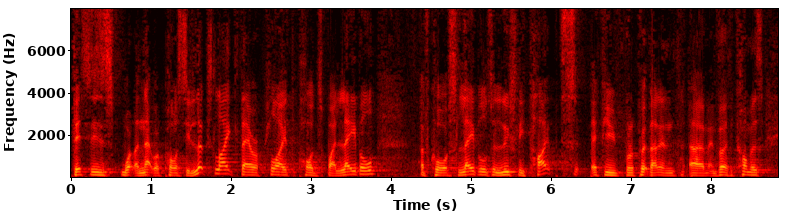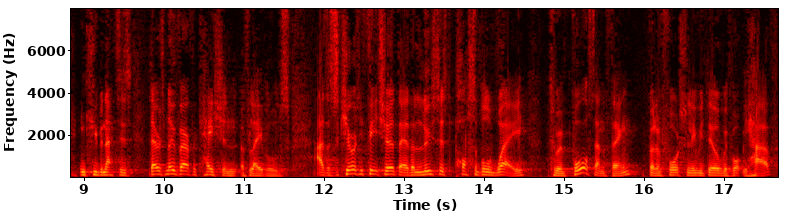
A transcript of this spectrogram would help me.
This is what a network policy looks like. They're applied to pods by label. Of course, labels are loosely typed. If you want to put that in um, inverted commas in Kubernetes, there is no verification of labels. As a security feature, they're the loosest possible way to enforce anything, but unfortunately we deal with what we have.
